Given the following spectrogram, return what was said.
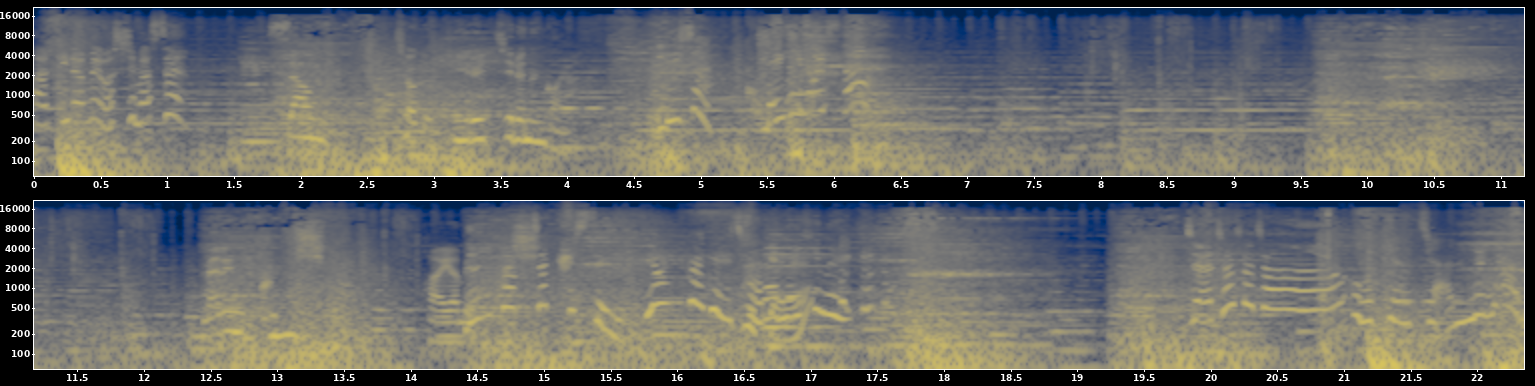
아키라메 와 시마센 싸움 적의 뒤를 찌르는 거야. 리샤, 내 힘을 써. 나는 군시. 화염의 눈 깜짝할 새니 뿅하게 해줄게 바람의 힘을 짜자자자 포기하지 않는 한.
